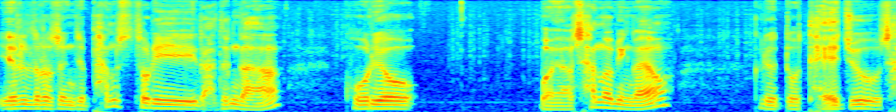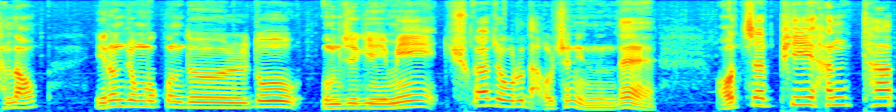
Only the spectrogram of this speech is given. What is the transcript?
예를 들어서 이제 팜스토리라든가 고려 뭐야 산업인가요? 그리고 또 대주 산업 이런 종목군들도 움직임이 추가적으로 나올 수는 있는데 어차피 한탑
